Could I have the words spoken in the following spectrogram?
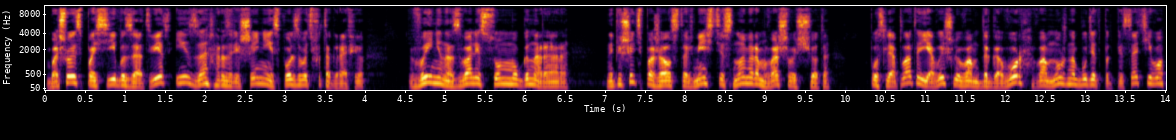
большое спасибо за ответ и за разрешение использовать фотографию. Вы не назвали сумму гонорара – Напишите, пожалуйста, вместе с номером вашего счета. После оплаты я вышлю вам договор, вам нужно будет подписать его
